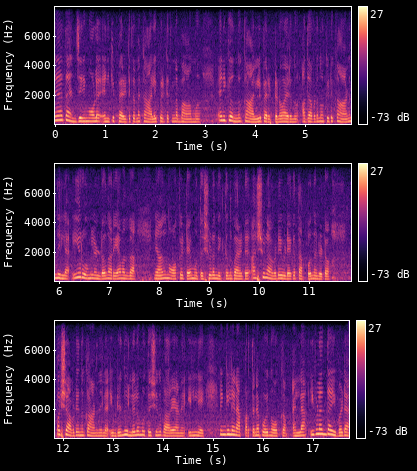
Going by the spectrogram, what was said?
നേരത്തെ അഞ്ജലി മോൾ എനിക്ക് പുരട്ടി തന്ന കാലിൽ പുരട്ടി തന്ന ബാമ് എനിക്കൊന്ന് കാലിൽ പുരട്ടണമായിരുന്നു. അത് അവിടെ നോക്കിയിട്ട് കാണുന്നില്ല. ഈ റൂമിലുണ്ടോയെന്ന് അറിയാൻ വന്നതാ. ഞാൻ നോക്കട്ടെ മുത്തശ്ശിയുടെ നിൽക്കുന്നു പറഞ്ഞിട്ട് അശ്വിൻ അവിടെ ഇവിടെയൊക്കെ തപ്പുന്നുണ്ട് കേട്ടോ പക്ഷെ അവിടെയൊന്നും കാണുന്നില്ല. ഇവിടെയൊന്നും ഇല്ലല്ലോ മുത്തശ്ശി എന്ന് പറയാണ്. ഇല്ലേ? എങ്കിൽ ഞാൻ അപ്പുറത്തന്നെ പോയി നോക്കാം. അല്ല ഇവളെന്താ ഇവിടെ?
